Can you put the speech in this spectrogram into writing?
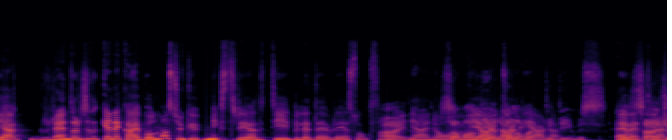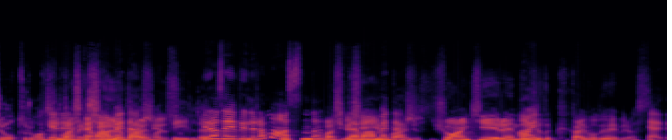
Ya rendercılık gene kaybolmaz çünkü mixed reality bile devreye soksan. Aynen yani o Zamanı VR'lar, yakalamak AR'lar. dediğimiz. Evet, sadece yani oturup o gene Başka devam şey eder. değil de. Biraz evrilir ama aslında Başka devam şey eder. diyorsun. Şu anki rendercılık kayboluyor ya biraz. Yani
